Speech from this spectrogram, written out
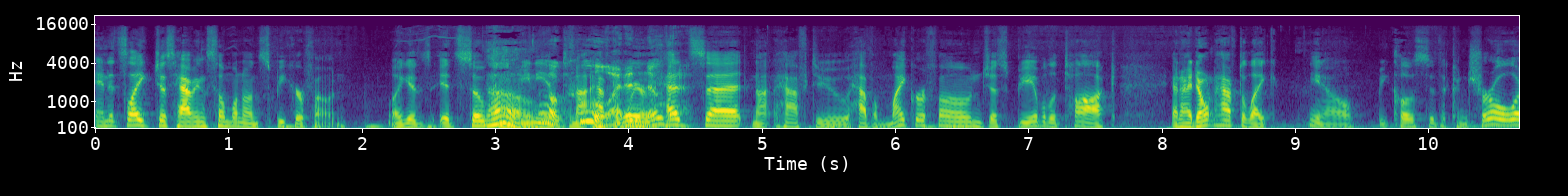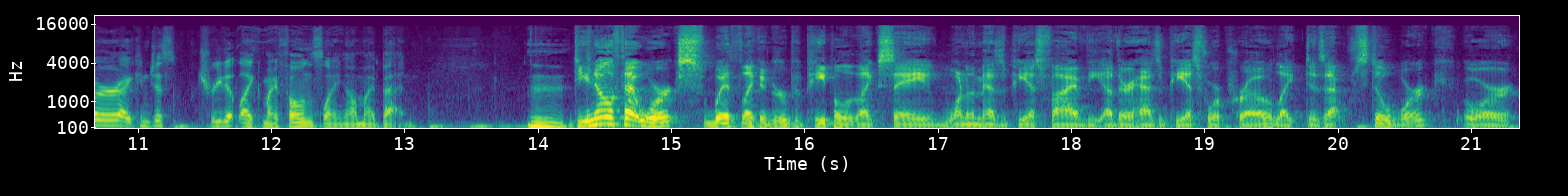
And it's like just having someone on speakerphone. Like it's it's so Oh. convenient Oh, to not have to wear a know that. headset, not have to have a microphone, just be able to talk. And I don't have to like you know be close to the controller. I can just treat it like my phone's laying on my bed. Do you know if that works with like a group of people? Like, say one of them has a PS5, the other has a PS4 Pro. Like, does that still work? Or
